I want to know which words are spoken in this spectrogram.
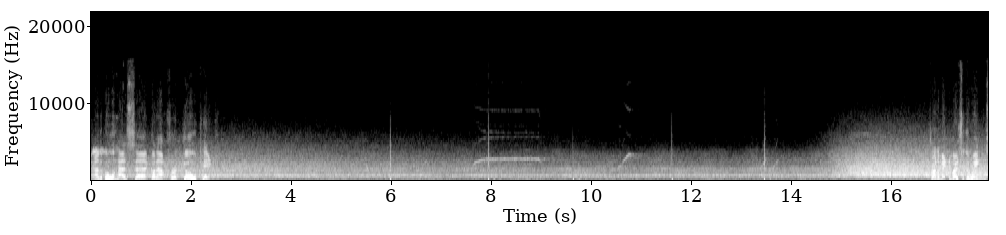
And the ball has uh, gone out for a goal kick. Trying to make the most of the wings.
